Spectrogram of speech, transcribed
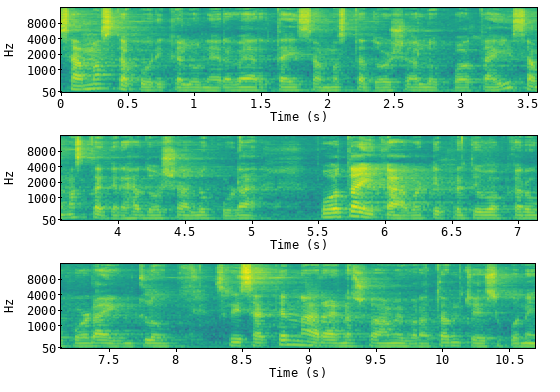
సమస్త కోరికలు నెరవేరుతాయి సమస్త దోషాలు పోతాయి సమస్త గ్రహ దోషాలు కూడా పోతాయి కాబట్టి ప్రతి ఒక్కరూ కూడా ఇంట్లో శ్రీ సత్యనారాయణ స్వామి వ్రతం చేసుకునే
